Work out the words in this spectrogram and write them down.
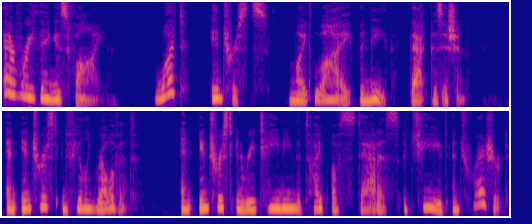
Everything is fine. What interests might lie beneath that position? An interest in feeling relevant, an interest in retaining the type of status achieved and treasured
